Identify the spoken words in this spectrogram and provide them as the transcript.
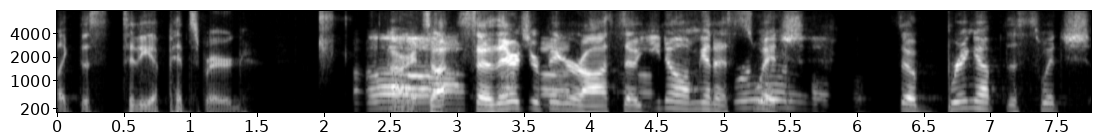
like the city of Pittsburgh. All right, so Oh, so there's your uh, bigger off. So you know I'm gonna switch. So bring up the switch,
